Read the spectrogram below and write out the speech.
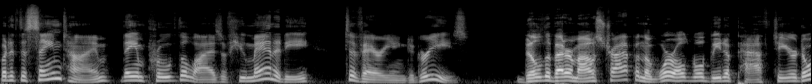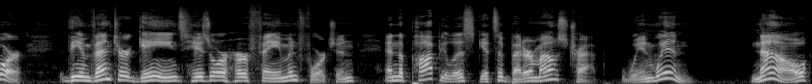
but at the same time, they improved the lives of humanity to varying degrees. Build a better mousetrap and the world will beat a path to your door. The inventor gains his or her fame and fortune, and the populace gets a better mousetrap. Win win. Now,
